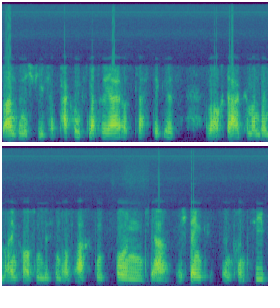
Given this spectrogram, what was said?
wahnsinnig viel Verpackungsmaterial aus Plastik ist. Aber auch da kann man beim Einkaufen ein bisschen drauf achten. Und ja, ich denke im Prinzip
